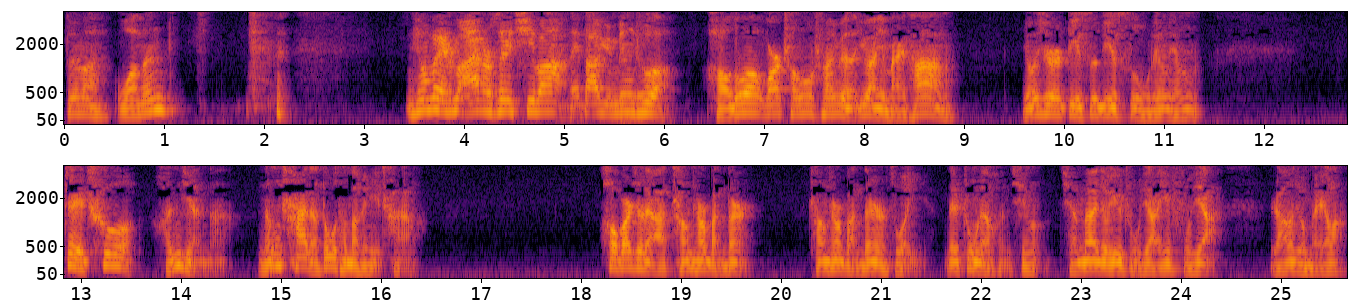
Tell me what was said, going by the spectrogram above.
对吗？我们，你像为什么 L C 七八那大运兵车，好多玩长途穿越的愿意买它呢？尤其是 D 四 D 四五零零的，这车很简单，能拆的都他妈给你拆了。后边就俩长条板凳长条板凳座椅，那重量很轻，前排就一主驾一副驾，然后就没了，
